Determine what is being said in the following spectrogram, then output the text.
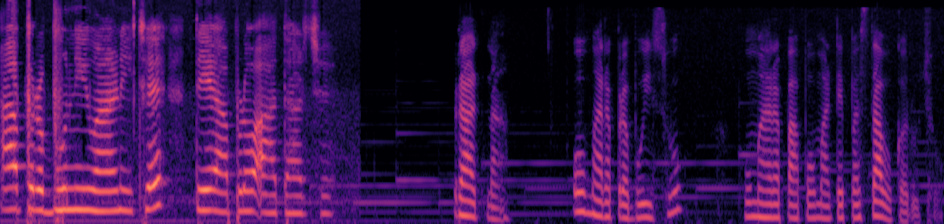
આ પ્રભુની વાણી છે તે આપણો આધાર છે. પ્રાર્થના. ઓ મારા પ્રભુ ઈસુ હું મારા પાપો માટે પસ્તાવો કરું છું.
